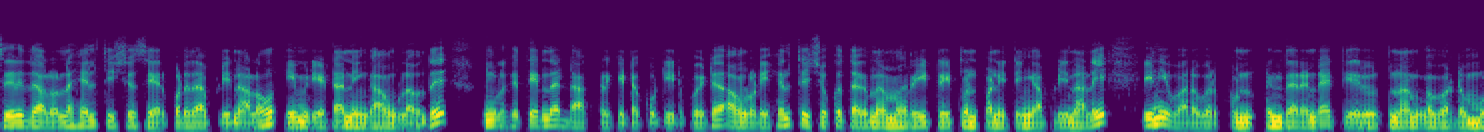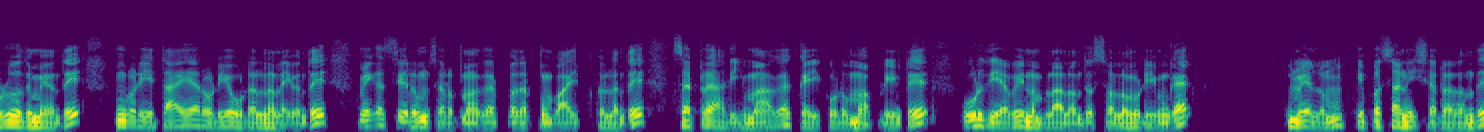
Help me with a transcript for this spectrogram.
சிறிதளவில் ஹெல்த் இஷ்யூஸ் ஏற்படுது அப்படின்னாலும், இமீடியட்டாக நீங்கள் அவங்கள வந்து உங்களுக்கு தெரிந்த டாக்டர் கிட்ட கூட்டிகிட்டு போயிட்டு அவங்களுடைய ஹெல்த் இஷ்யூக்கு தகுந்த மாதிரி ட்ரீட்மெண்ட் பண்ணிட்டீங்க அப்படின்னாலே, இனி வரவிருக்கும் இந்த 2024ஆம் வருடம் முழுவதுமே வந்து உங்களுடைய அவருடைய உடல்நிலை வந்து மிக சிறும் சிறப்பாக இருப்பதற்கும் வாய்ப்புகள் வந்து சற்று அதிகமாக கைகூடும் அப்படின்ட்டு உறுதியாகவே நம்மளால் வந்து சொல்ல முடியுங்க. மேலும் இப்ப சனீஸ்வரர் வந்து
